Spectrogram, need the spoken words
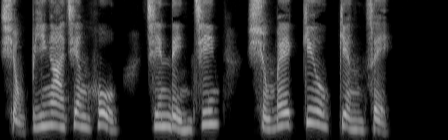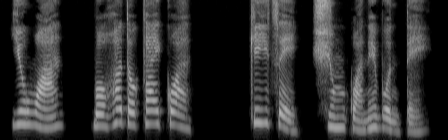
上比亚政府真认真想要救经济，有缘无法度解决经济相关诶问题。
